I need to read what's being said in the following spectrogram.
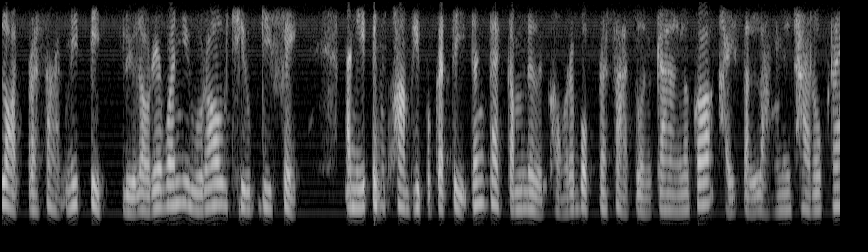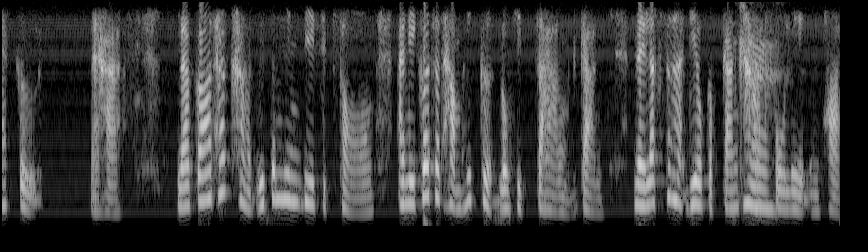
หลอดประสาทไม่ปิด หรือเราเรียกว่า neural tube defect อันนี้เป็นความผิดปกติตั้งแต่กำเนิดของระบบประสาทส่วนกลาง แล้วก็ไขสันหลังในทารกแรกเกิดนะคะ แล้วก็ถ้าขาดวิตามิน B12 อันนี้ก็จะทำให้เกิดโลหิตจางเหมือนกัน ในลักษณะเดียวกับการขาดโฟเลตเลยค่ะ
